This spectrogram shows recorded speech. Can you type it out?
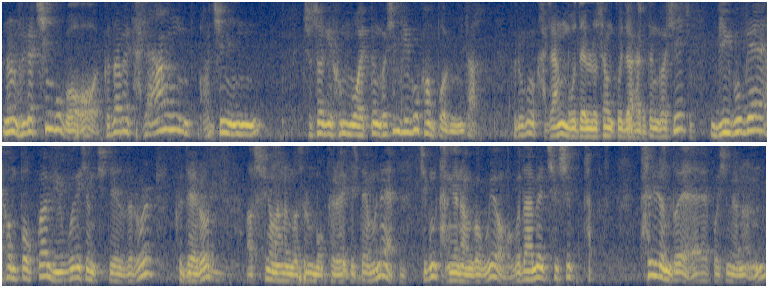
우리가 친구고 그 다음에 가장 호치민 주석이 흠모했던 것이 미국 헌법입니다. 그리고 가장 모델로 삼고자 했던 것이 미국의 헌법과 미국의 정치 제도를 그대로 아, 수용하는 것을 목표로 했기 때문에 지금 당연한 거고요. 그 다음에 78 년도에 보시면은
